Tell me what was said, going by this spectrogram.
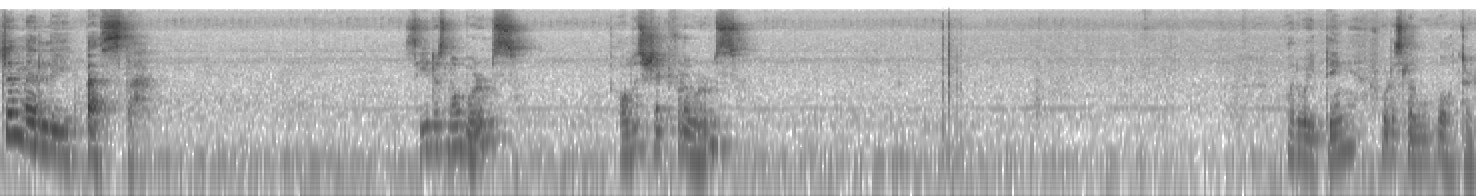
Gemelli pasta. See, there's no worms. Always check for the worms. While waiting for the slow water.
